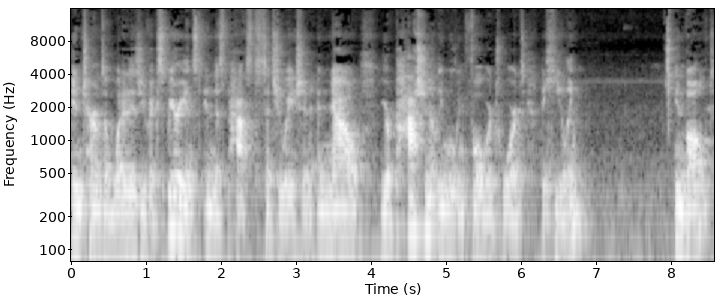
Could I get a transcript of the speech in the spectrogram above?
in terms of what it is you've experienced in this past situation and now you're passionately moving forward towards the healing involved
